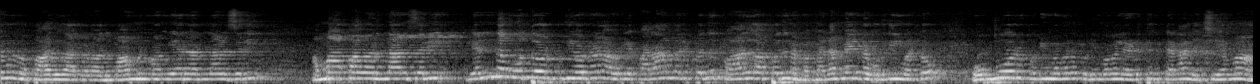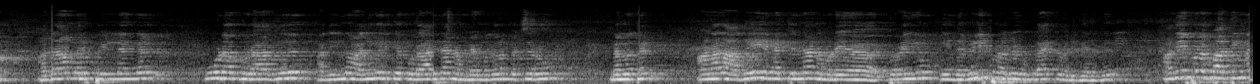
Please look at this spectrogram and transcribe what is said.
நம்ம பாதுகாக்கணும். அது மாமன் மாமியாராக இருந்தாலும் சரி அம்மா அப்பாவாக இருந்தாலும் சரி எந்த மூத்தோர் முதியோர்னாலும் அவர்களை பராமரிப்பது பாதுகாப்பது நம்ம கடமைன்ற உறுதி மட்டும் ஒவ்வொரு குடிமகனும் குடிமகள் எடுத்துக்கிட்டேன்னா நிச்சயமா பராமரிப்பு இல்லங்கள் கூடக்கூடாது அது இன்னும் அதிகரிக்கக்கூடாது தான் நம்முடைய முதலமைச்சரும் நமக்கு ஆனால் அதே எண்ணத்தில் தான் நம்முடைய துறையும் இந்த விழிப்புணர்வை உண்டாக்கி வருகிறது. அதே போல் பார்த்தீங்கன்னா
